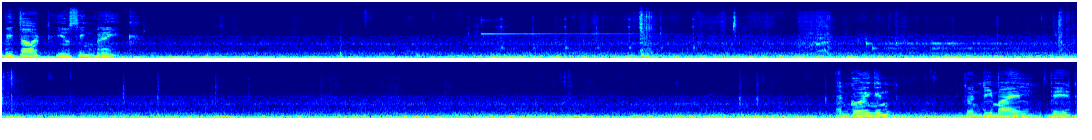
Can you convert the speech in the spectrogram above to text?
without using brake. I'm going in 20 mile speed.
